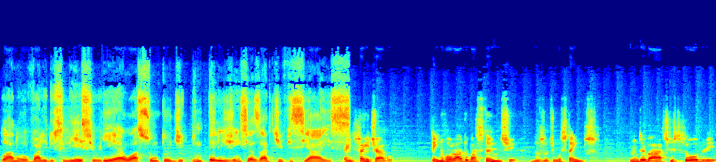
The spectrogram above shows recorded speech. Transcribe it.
lá no Vale do Silício, e é o assunto de inteligências artificiais. É isso aí, Thiago. Tem rolado bastante nos últimos tempos um debate sobre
